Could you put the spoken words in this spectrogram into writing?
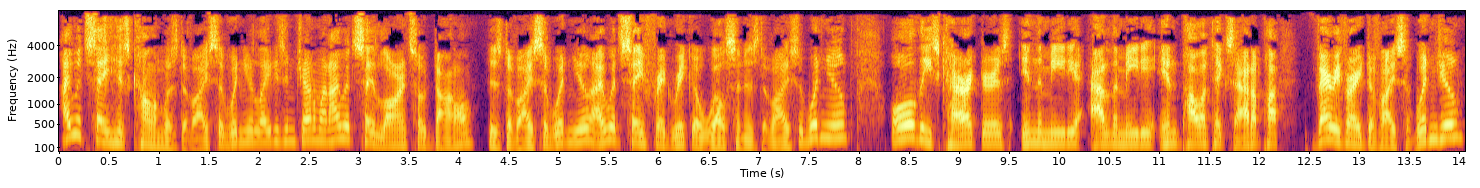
I would say his column was divisive, wouldn't you, ladies and gentlemen? I would say Lawrence O'Donnell is divisive, wouldn't you? I would say Frederica Wilson is divisive, wouldn't you? All these characters in the media, out of the media, in politics, out of politics, very, very divisive, wouldn't you?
